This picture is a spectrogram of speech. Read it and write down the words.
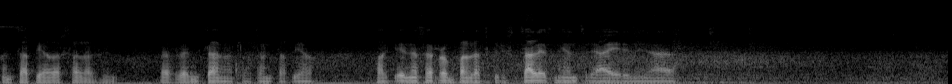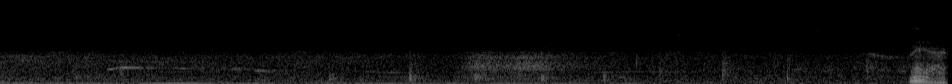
Han tapiado las, las ventanas, las han tapiado para que no se rompan los cristales ni entre aire ni nada. Mirad.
